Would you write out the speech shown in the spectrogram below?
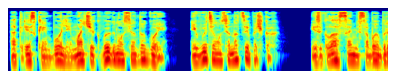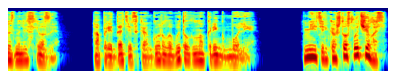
От резкой боли мальчик выгнулся дугой и вытянулся на цыпочках. Из глаз сами собой брызнули слезы, а предательское горло вытолкнуло крик боли. «Митенька, что случилось?»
